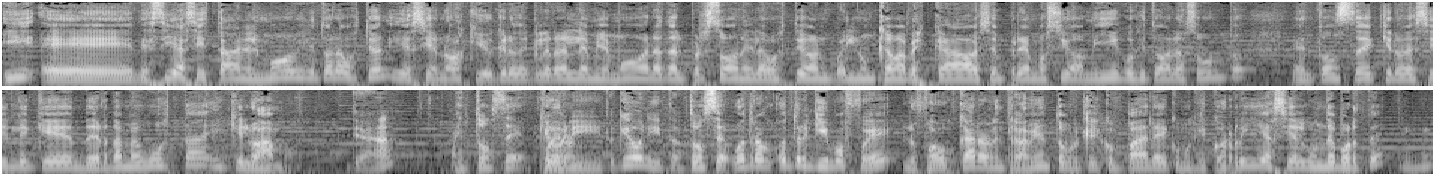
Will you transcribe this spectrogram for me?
Y eh, decía así, estaba en el móvil y toda la cuestión, y decía, no, es que yo quiero declararle a mi amor a tal persona y la cuestión, él nunca me ha pescado, siempre hemos sido amigos y todo el asunto. Entonces quiero decirle que de verdad me gusta y que lo amo. ¿Ya? Entonces, Qué fueron- bonito, qué bonito. Entonces, otro, otro equipo fue, lo fue a buscar al entrenamiento porque el compadre como que corría, hacía algún deporte. Ujú.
